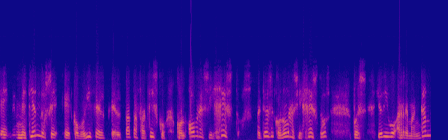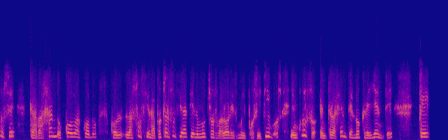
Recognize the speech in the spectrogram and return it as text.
eh, metiéndose, eh, como dice el, Papa Francisco, con obras y gestos, metiéndose con obras y gestos, pues yo digo, arremangándose, trabajando codo a codo con la sociedad, porque la sociedad tiene muchos valores muy positivos, incluso entre la gente no creyente, que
